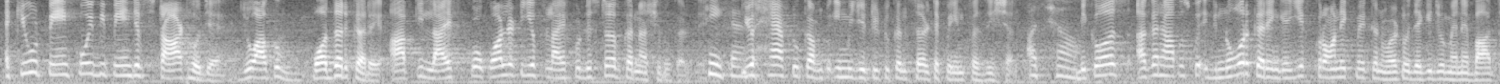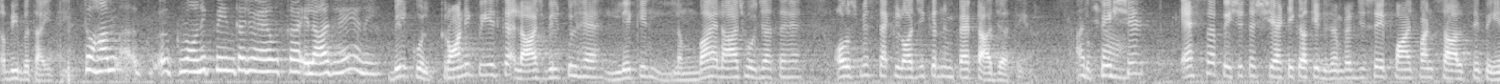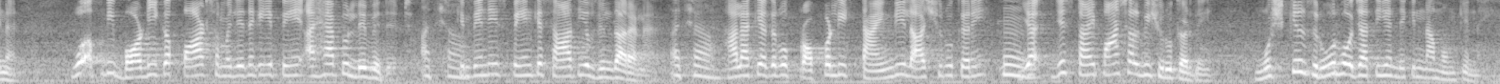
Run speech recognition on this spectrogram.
एक्यूट पेन कोई भी पेन जब स्टार्ट हो जाए जो आपको बॉदर करे आपकी लाइफ को क्वालिटी ऑफ़ लाइफ को डिस्टर्ब करना शुरू कर दे ठीक है। You have to come to immediately to consult a pain physician अच्छा बिकॉज़ अगर आप उसको इग्नोर करेंगे ये क्रॉनिक में कन्वर्ट हो जाएगी जो मैंने बात अभी बताई थी तो हम क्रॉनिक पेन का जो है उसका इलाज है या नहीं बिल्कुल क्रॉनिक पेज का इलाज बिल्कुल है लेकिन लंबा इलाज हो जाता है और उसमें साइकोलॉजिकल इम्पैक्ट आ जाते हैं अच्छा। तो अच्छा। पेशेंट ऐसा पेशेंट है शैटिका के एग्ज़ाम्पल जिसे पाँच पाँच साल से पेन है। वो अपनी बॉडी का पार्ट समझ लेते हैं कि ये pain I have to live with it अच्छा। कि मैंने इस पेन के साथ ही अब ज़िंदा रहना है। अच्छा। हालाँकि अगर वो प्रॉपरली टाइमली इलाज शुरू करें हम्म। या जिस टाइम पाँच साल भी शुरू कर दें मुश्किल ज़रूर हो जाती है लेकिन नामुमकिन नहीं।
